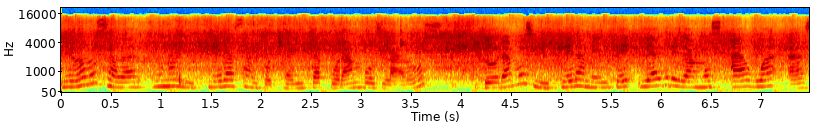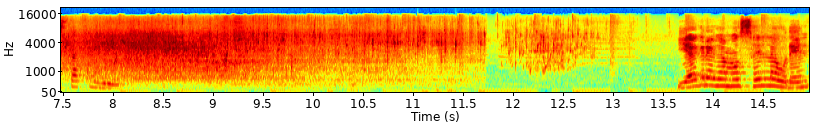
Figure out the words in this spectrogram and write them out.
Le vamos a dar una ligera zancochadita por ambos lados. Doramos ligeramente y agregamos agua hasta cubrir. Y agregamos el laurel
